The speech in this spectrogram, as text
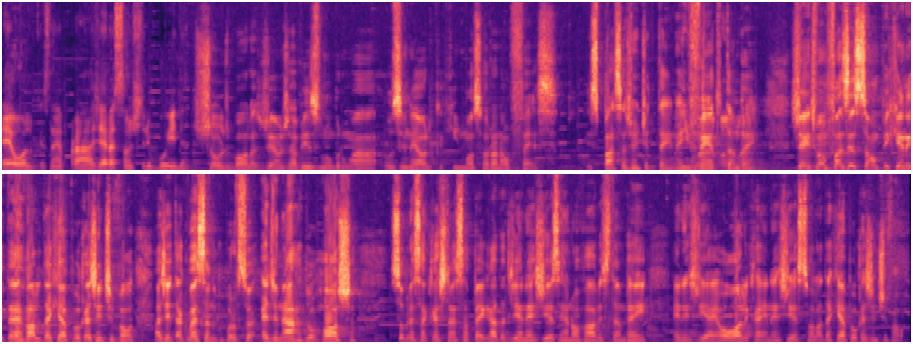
eólicas, né? Para a geração distribuída. Show de bola. Eu já vislumbro uma usina eólica aqui em Mossoró, na UFES. Espaço a gente tem, né? Evento também. Lá. Gente, vamos fazer só um pequeno intervalo, daqui a pouco a gente volta. A gente está conversando com o professor Ednardo Rocha sobre essa questão, essa pegada de energias renováveis também, energia eólica, energia solar. Daqui a pouco a gente volta.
